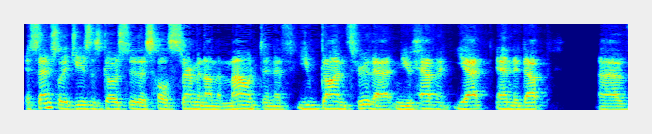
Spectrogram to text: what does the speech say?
essentially Jesus goes through this whole Sermon on the Mount, and if you've gone through that and you haven't yet ended up uh,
